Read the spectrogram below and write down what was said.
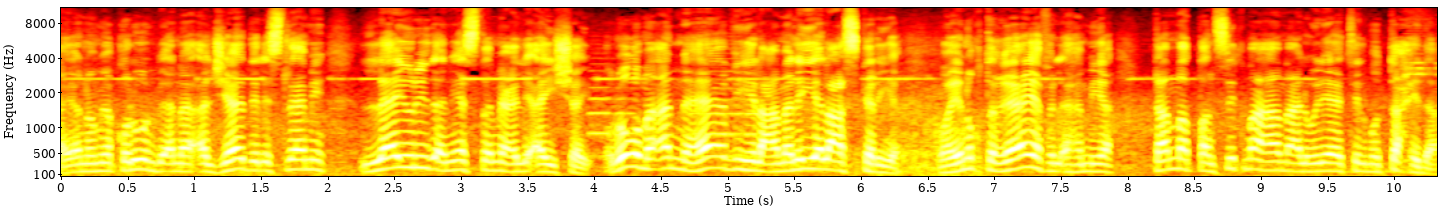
أي أنهم يقولون بأن الجهاد الإسلامي لا يريد أن يستمع لأي شيء رغم أن هذه العملية العسكرية وهي نقطة غاية في الأهمية تم التنسيق معها مع الولايات المتحدة.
